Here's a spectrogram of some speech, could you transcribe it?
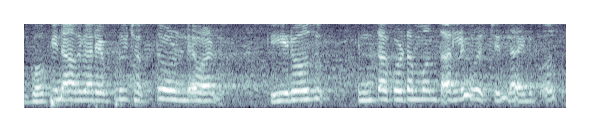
గోపీనాథ్ గారు ఎప్పుడూ చెప్తూ ఉండేవాళ్ళు ఈరోజు ఇంత కుటుంబం తరలి వచ్చింది ఆయన కోసం.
